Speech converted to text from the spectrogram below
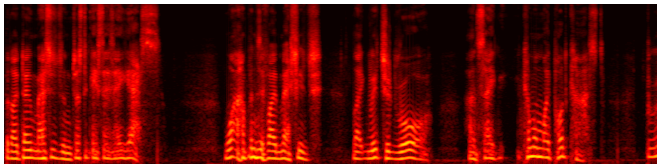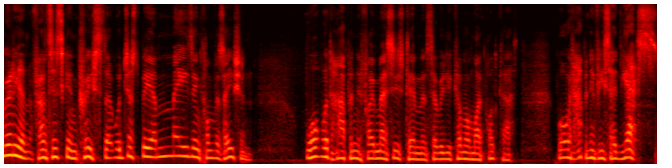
but I don't message them just in case they say yes. What happens if I message like Richard Rohr and say, "Come on my podcast"? brilliant Franciscan priest that would just be amazing conversation. What would happen if I messaged him and said, Will you come on my podcast? What would happen if he said yes?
